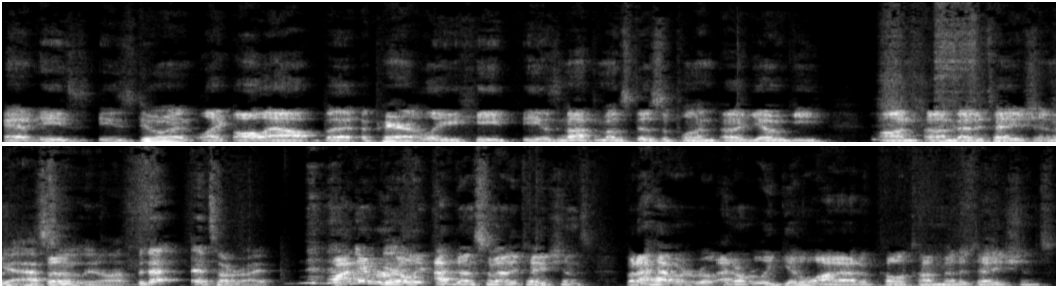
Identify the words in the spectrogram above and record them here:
and he's he's doing like all out. But apparently, he he is not the most disciplined uh, yogi on uh, meditation. Yeah, So absolutely not. But that that's all right. I never Yeah. really. I've done some meditations, but I haven't really. I don't really get a lot out of Peloton meditations.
